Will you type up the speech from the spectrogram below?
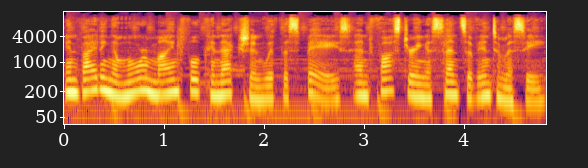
inviting a more mindful connection with the space and fostering a sense of intimacy.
